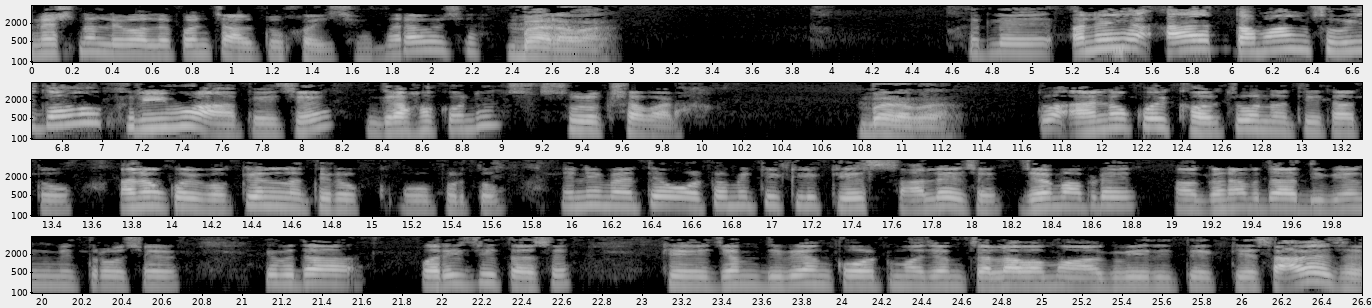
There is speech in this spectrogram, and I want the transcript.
નેશનલ લેવલે પણ ચાલતું હોય છે. બરાબર છે? બરાબર. એટલે અને આ તમામ સુવિધાઓ ફ્રીમાં આપે છે ગ્રાહકોને સુરક્ષા વાળા બરાબર. તો આનો કોઈ ખર્ચો નથી થતો આનો કોઈ વકીલ નથી રોકવો પડતો. એની માટે ઓટોમેટિકલી કેસ ચાલે છે. જેમ આપણે ઘણા બધા દિવ્યાંગ મિત્રો છે એ બધા પરિચિત હશે કે જેમ દિવ્યાંગ કોર્ટમાં જેમ ચલાવવામાં આગવી રીતે કેસ આવે છે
